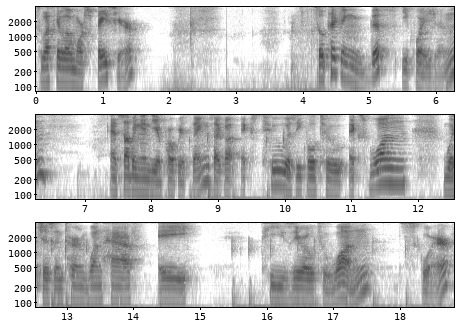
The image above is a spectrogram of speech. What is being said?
So let's get a little more space here. So taking this equation and subbing in the appropriate things, I got x2 is equal to x1, which is in turn 1 half a t0 to 1 square,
